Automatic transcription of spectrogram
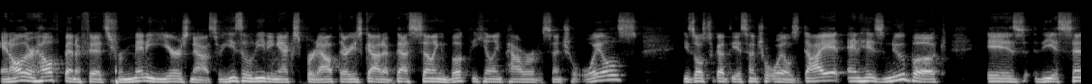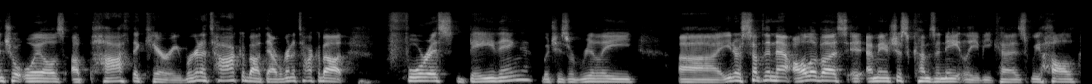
and all their health benefits for many years now. So he's a leading expert out there. He's got a best selling book, The Healing Power of Essential Oils. He's also got the Essential Oils Diet, and his new book is the essential oils apothecary. We're going to talk about that. We're going to talk about forest bathing, which is a really, uh, you know, something that all of us, I mean, it just comes innately because we all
